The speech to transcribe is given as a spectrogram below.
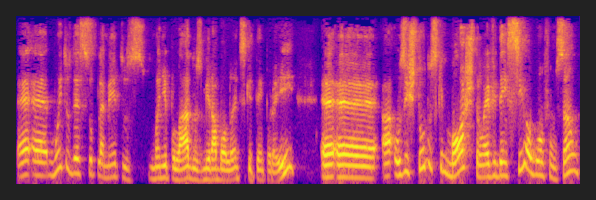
é, é, muitos desses suplementos manipulados, mirabolantes que tem por aí, é, é, a- os estudos que mostram, evidenciam alguma função,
